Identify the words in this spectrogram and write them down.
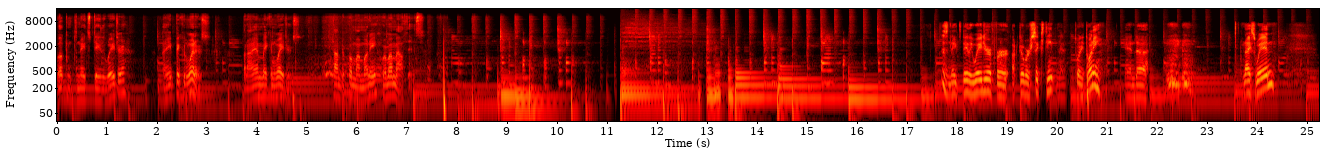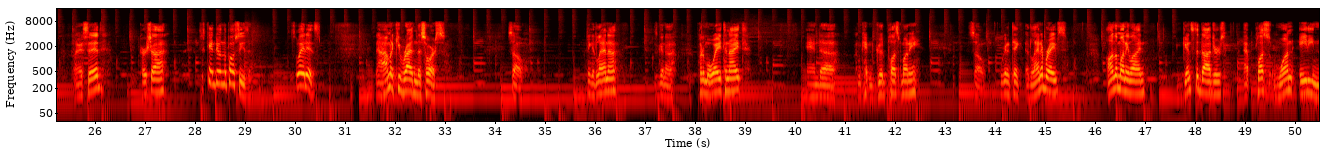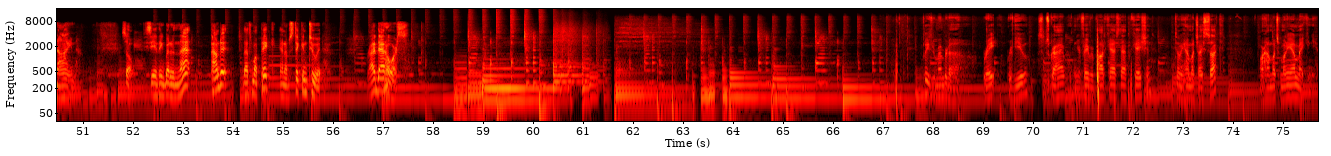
Welcome to Nate's Daily Wager. I ain't picking winners, but I am making wagers. Time to put my money where my mouth is. This is Nate's Daily Wager for October 16th, 2020. And, uh, nice win. Like I said, Kershaw just can't do it in the postseason. That's the way it is. Now, I'm to keep riding this horse. So, I think Atlanta is to put him away tonight. And uh, I'm getting good plus money. So, we're to take Atlanta Braves on the money line against the Dodgers at plus 189. So, if you see anything better than that, pound it. That's my pick, and I'm sticking to it. Ride that horse. Please remember to rate, review, subscribe in your favorite podcast application. Tell me how much I suck or how much money I'm making you.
